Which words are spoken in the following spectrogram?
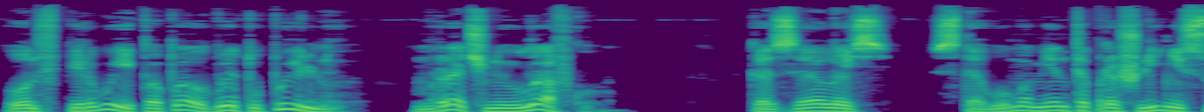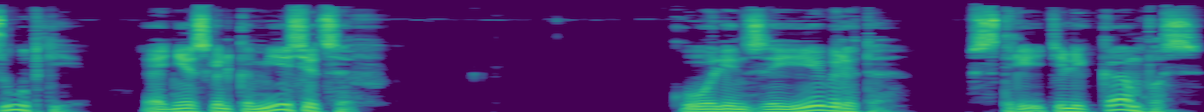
он впервые попал в эту пыльную, мрачную лавку. Казалось, с того момента прошли не сутки, а несколько месяцев. Коллинза и Эврета встретили Кампус,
